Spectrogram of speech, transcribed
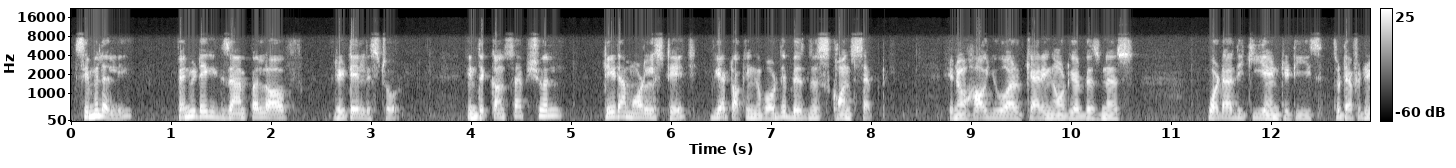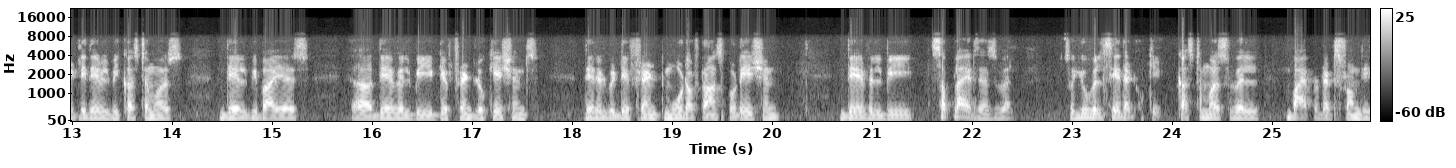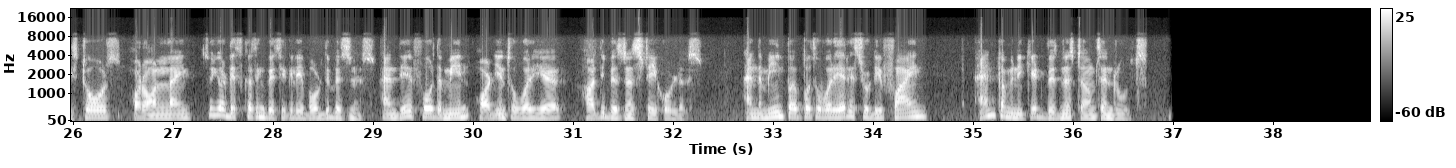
Similarly, when we take example of retail store, in the conceptual data model stage, we are talking about the business concept. You know, how you are carrying out your business, what are the key entities. So definitely there will be customers, there will be buyers, uh, there will be different locations. There will be different mode of transportation. There will be suppliers as well. So you will say that okay customers will buy products from these stores or online. So you're discussing basically about the business. And therefore the main audience over here are the business stakeholders. And the main purpose over here is to define and communicate business terms and rules.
